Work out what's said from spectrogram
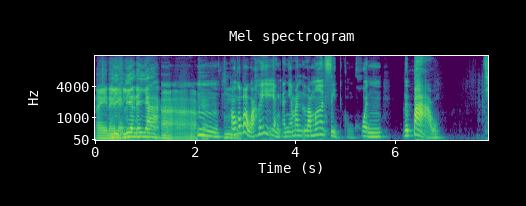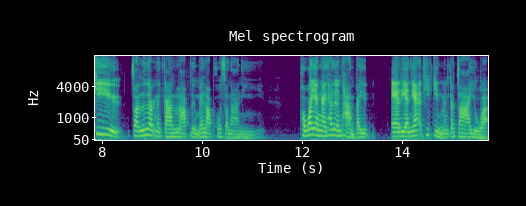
ในในหลีกเลี่ยงได้ยากอ่าอ่าโอเคอืมอืมเขาก็บอกว่าเฮ้ยอย่างอันเนี้ยมันละเมิดสิทธิ์ของคนหรือเปล่า ที่จะเลือกในการรับหรือไม่รับโฆษณานี้ เพราะว่ายังไงถ้าเดินผ่านไป area เนี้ยที่กลิ่นมันกระจายอยู่อะ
